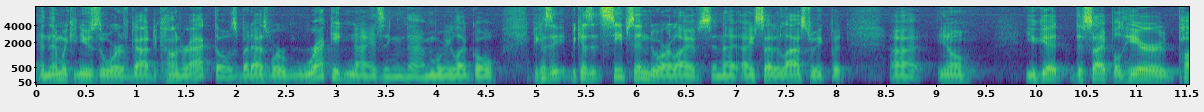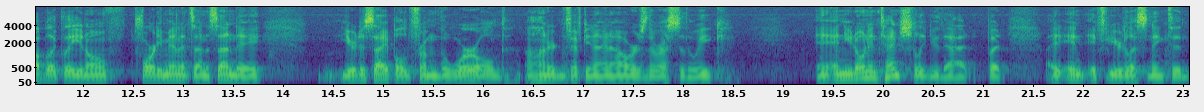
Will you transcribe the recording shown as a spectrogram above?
And then we can use the word of God to counteract those, but as we're recognizing them, we let go because it, because it seeps into our lives. And I, I said it last week, but uh, you know, you get discipled here publicly, you know, 40 minutes on a Sunday. You're discipled from the world 159 hours the rest of the week and you don't intentionally do that but uh, if you're listening to,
